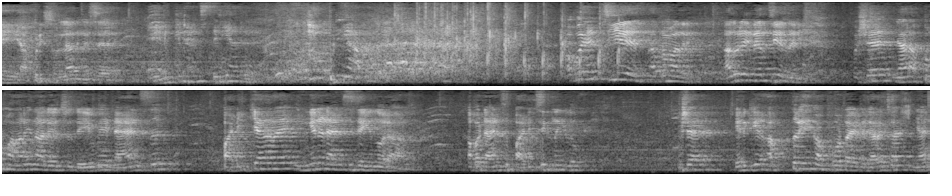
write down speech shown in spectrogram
ஏய் அப்படி சொல்லாதுங்க சார் எனக்கு டான்ஸ் தெரியாது அப்படியா അപ്പൊ ഞാൻ ചിയേഴ്സ് അത്ര മാതിരി അതൊരു എനർജി ആയിരുന്നു എനിക്ക് പക്ഷെ ഞാൻ അപ്പം മാറി എന്ന് ആലോചിച്ചു ദൈവമേ ഡാൻസ് പഠിക്കാതെ ഇങ്ങനെ ഡാൻസ് ചെയ്യുന്ന ഒരാൾ അപ്പൊ ഡാൻസ് പഠിച്ചിരുന്നെങ്കിലോ പക്ഷെ എനിക്ക് അത്രയും കംഫോർട്ടായിട്ട് കാരണം വെച്ചാൽ ഞാൻ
